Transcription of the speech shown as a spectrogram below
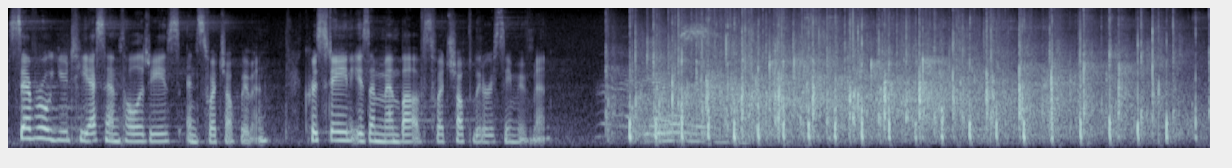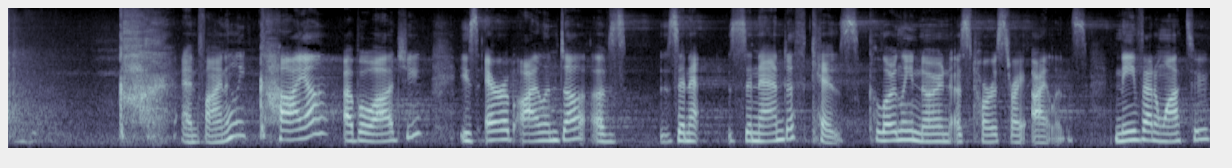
several UTS anthologies, and Sweatshop Women. Christine is a member of Sweatshop Literacy Movement. And finally, Kaya Aboaji is Erub islander of Zenadth Kes, colonially known as Torres Strait Islands, Ni Vanuatu,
